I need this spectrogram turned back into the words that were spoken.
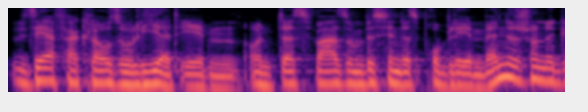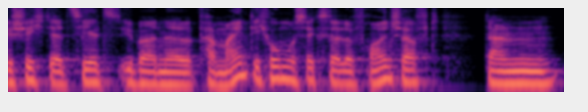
sehr verklausuliert eben. Und das war so ein bisschen das Problem. Wenn du schon eine Geschichte erzählst über eine vermeintlich homosexuelle Freundschaft, dann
